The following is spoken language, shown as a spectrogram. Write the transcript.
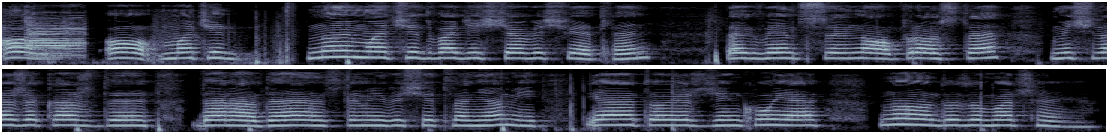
Oj, o, macie, no i macie 20 wyświetleń. Tak więc, no, proste. Myślę, że każdy da radę z tymi wyświetleniami. Ja to już dziękuję. No, do zobaczenia.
